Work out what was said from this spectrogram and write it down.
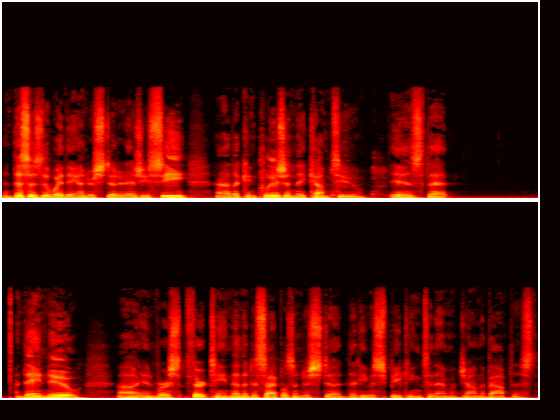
And this is the way they understood it. As you see, uh, the conclusion they come to is that they knew uh, in verse 13, then the disciples understood that he was speaking to them of John the Baptist.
